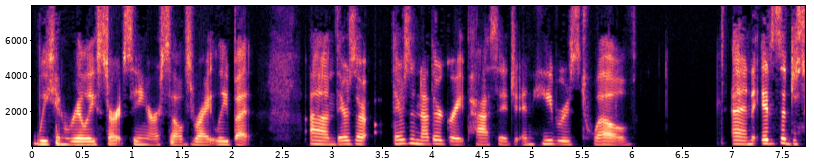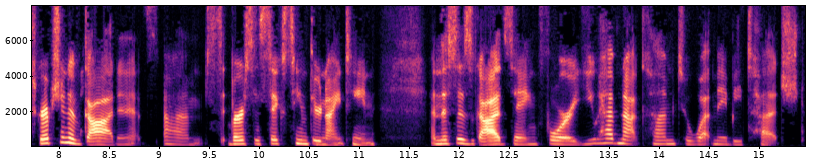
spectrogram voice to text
we can really start seeing ourselves rightly but um, there's a there's another great passage in hebrews 12 and it's a description of God, and it's um, verses 16 through 19. And this is God saying, For you have not come to what may be touched,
